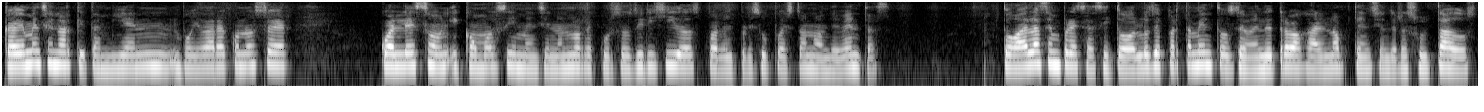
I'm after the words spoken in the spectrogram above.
Cabe mencionar que también voy a dar a conocer cuáles son y cómo se mencionan los recursos dirigidos para el presupuesto anual de ventas. Todas las empresas y todos los departamentos deben de trabajar en la obtención de resultados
